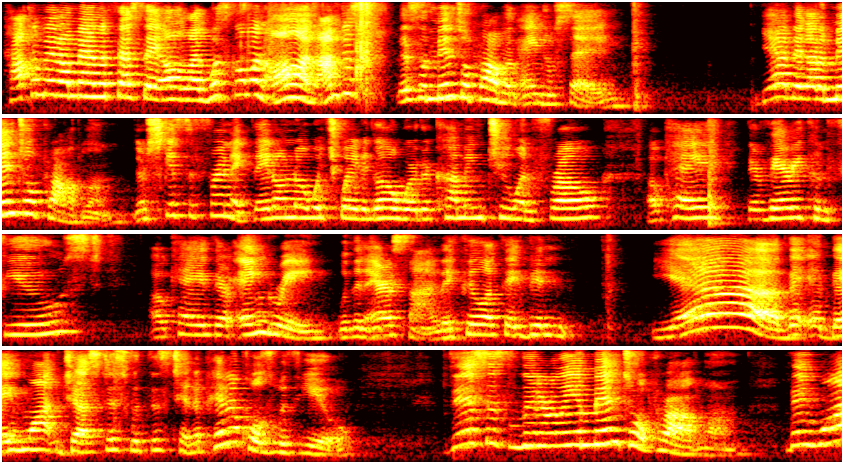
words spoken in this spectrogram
how come they don't manifest their own? Like, what's going on? I'm just, it's a mental problem. Angels say, yeah, they got a mental problem. They're schizophrenic. They don't know which way to go, where they're coming to and fro. Okay, they're very confused. Okay, they're angry with an air sign. They feel like they've been, yeah, they they want justice with this ten of pentacles with you. This is literally a mental problem. They want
